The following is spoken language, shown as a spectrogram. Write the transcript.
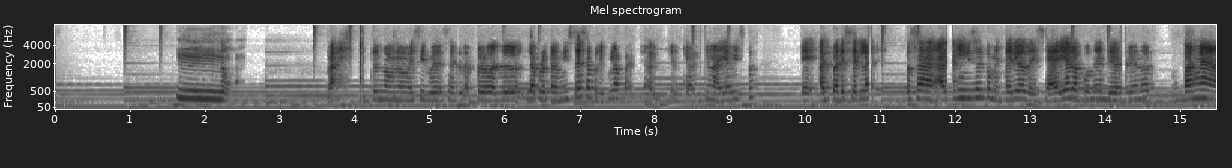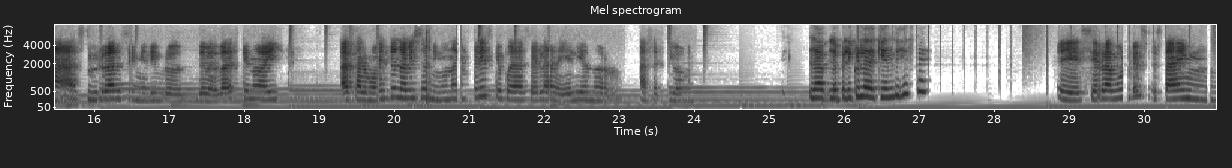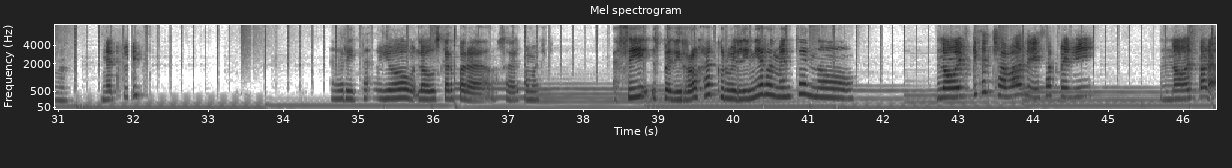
Mm, No. Ay, entonces no, no me sirve de ser la, pero la, la protagonista de esa película, para el que alguien la haya visto, eh, al parecer, la, o sea, alguien hizo el comentario de si a ella la ponen de Eleanor, van a zurrarse en el libro. De verdad es que no hay, hasta el momento no he visto ninguna actriz que pueda hacer la de Eleanor asertivamente. ¿La, la película de quién dijiste? Eh, Sierra Burgers está en Netflix. Ahorita. Yo la voy a buscar para saber cómo es. Así, es pelirroja, curvilínea, realmente no. No, es que esa chava de esa peli no es para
